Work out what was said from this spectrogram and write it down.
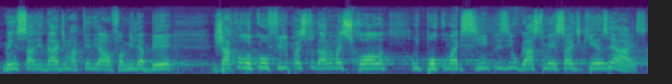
mensalidade material. Família B já colocou o filho para estudar numa escola um pouco mais simples e o gasto mensal é de 500 reais.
